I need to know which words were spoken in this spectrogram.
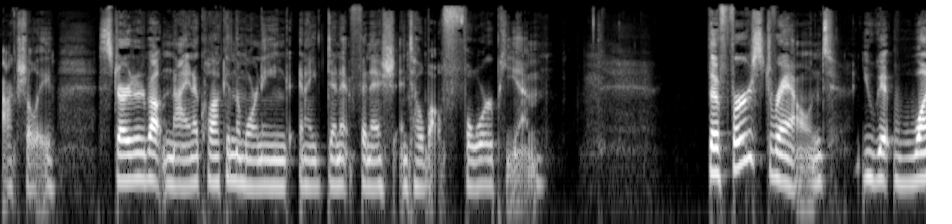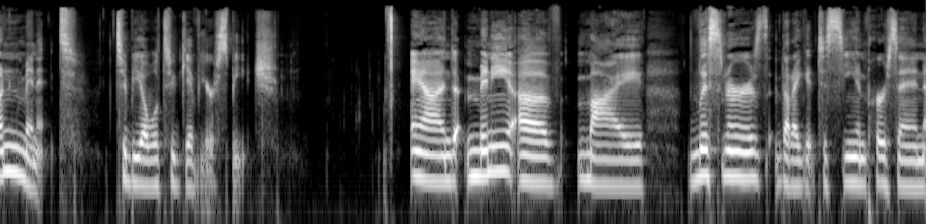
actually. Started about nine o'clock in the morning, and I didn't finish until about 4 p.m. The first round, you get one minute to be able to give your speech. And many of my listeners that I get to see in person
